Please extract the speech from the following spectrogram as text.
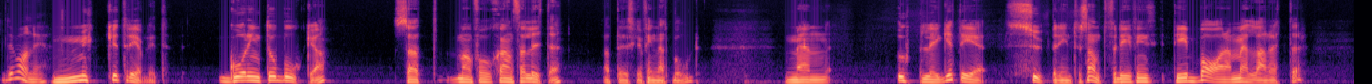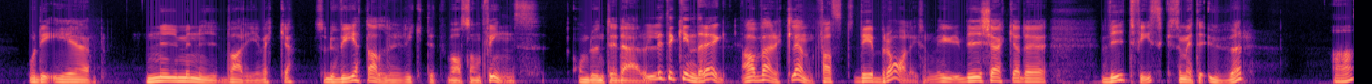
Det var ni. Mycket trevligt. Går inte att boka, så att man får chansa lite att det ska finnas bord. Men upplägget är superintressant, för det, finns, det är bara mellanrätter. Och det är ny meny varje vecka. Så du vet aldrig riktigt vad som finns om du inte är där. Lite Kinderägg. Ja, verkligen. Fast det är bra liksom. Vi, käkade vit fisk som heter uer. Ja.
